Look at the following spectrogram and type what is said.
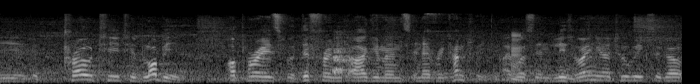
mean, the, the pro-TTIP lobby operates with different arguments in every country. I hmm. was in Lithuania two weeks ago,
